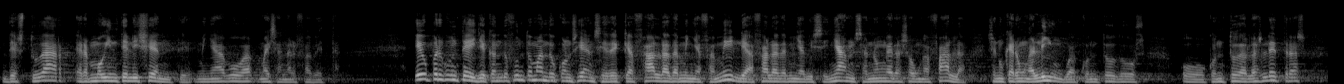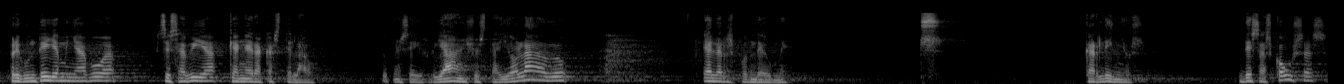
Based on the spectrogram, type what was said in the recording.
de estudar, era moi intelixente, miña aboa, máis analfabeta. Eu pregunteille, cando fun tomando consciencia de que a fala da miña familia, a fala da miña viseñanza, non era só unha fala, senón que era unha lingua con todos o con todas as letras, preguntei a miña aboa se sabía quen era Castelao. Eu pensei, Rianxo está aí ao lado. Ela respondeume, Carliños, desas cousas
